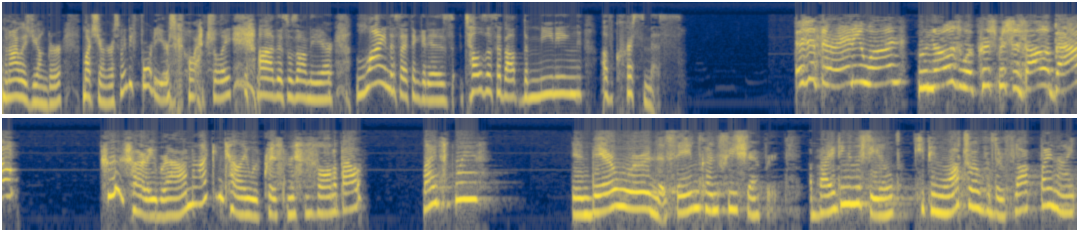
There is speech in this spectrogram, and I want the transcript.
when I was younger, much younger, so maybe 40 years ago actually, uh, this was on the air. Linus, I think it is, tells us about the meaning of Christmas. Isn't there anyone who knows what Christmas is all about? Sure, Charlie Brown. I can tell you what Christmas is all about. Lights, please. And there were in the same country shepherds, abiding in the field, keeping watch over their flock by night.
